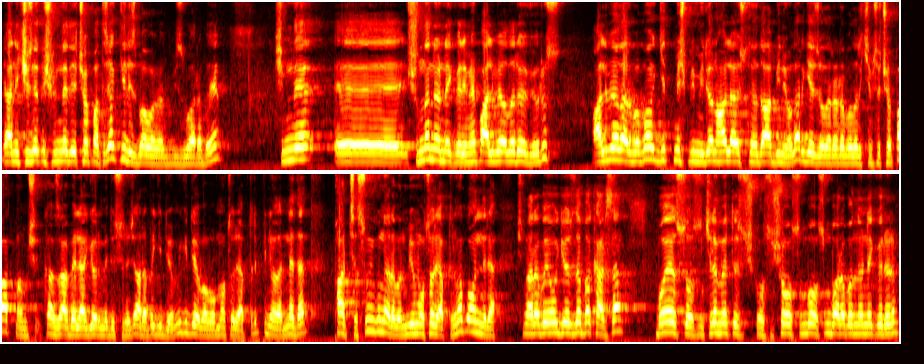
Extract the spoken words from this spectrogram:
Yani 270 binde diye çöp atacak değiliz baba biz bu arabaya. Şimdi eee, şundan örnek vereyim. Hep Alvea'ları övüyoruz. Alvea'lar baba gitmiş 1 milyon hala üstüne daha biniyorlar. Geziyorlar arabaları kimse çöpe atmamış. Kaza bela görmediği sürece araba gidiyor mu? Gidiyor baba motor yaptırıp biniyorlar. Neden? Parçası uygun arabanın. Bir motor yaptırmak 10 lira. Şimdi arabaya o gözle bakarsan boyası olsun, kilometresi düşük olsun, şu olsun, bu olsun. Bu arabanın örnek veriyorum.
